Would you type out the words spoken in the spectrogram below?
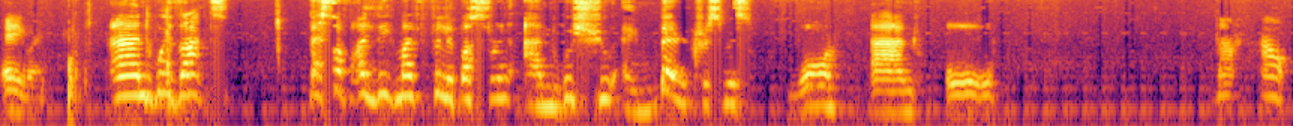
Anyway, and with that, Best off I leave my filibustering and wish you a Merry Christmas, one and all. Now how,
